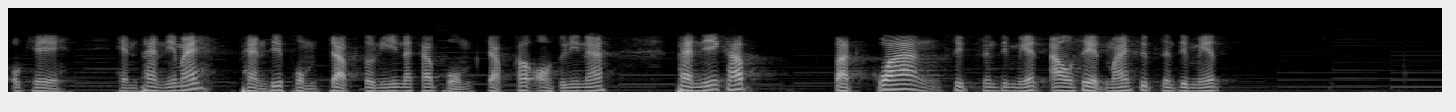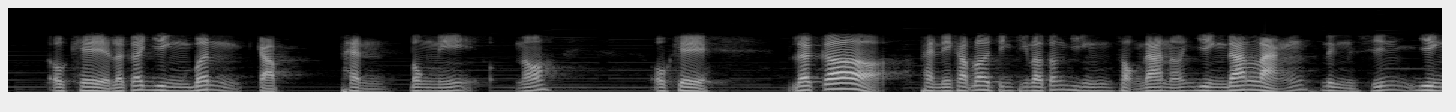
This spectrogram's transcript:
โอเค เห็นแผ่นนี้ไหมแผ่นที่ผมจับตัวนี้นะครับ ผมจับเข้าออกตัวนี้นะ แผ่นนี้ครับตัดกว้าง 10เซนติเมตรเอาเศษไม้ 10เซนติเมตรโอเค แล้วก็ยิงเบิ้ลกับแผ่นตรงนี้เนาะโอเค แล้วก็แผ่นนี้ครับเราจริง ๆ เราต้องยิงสองด้านเนาะยิงด้านหลังหนึ่งชิ้น ยิง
